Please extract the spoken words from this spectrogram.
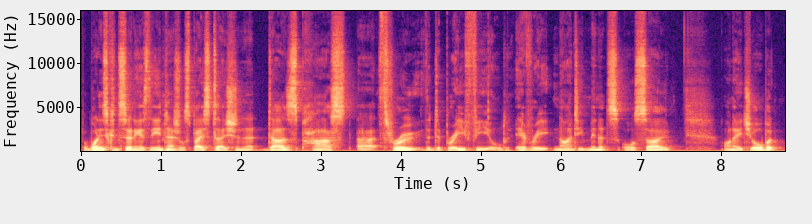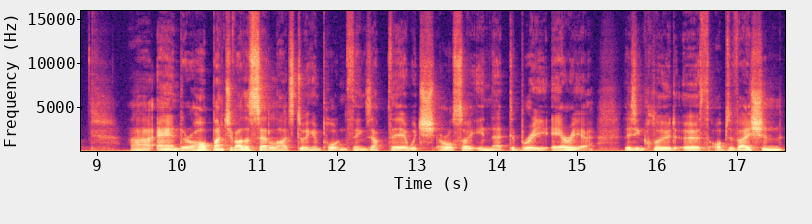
But what is concerning is the International Space Station does pass uh, through the debris field every 90 minutes or so on each orbit. Uh, and there are a whole bunch of other satellites doing important things up there, which are also in that debris area. These include Earth observation,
